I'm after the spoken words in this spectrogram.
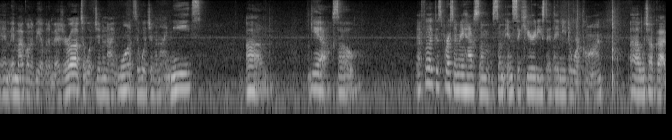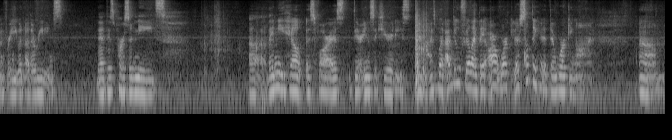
Am, am I going to be able to measure up to what Gemini wants and what Gemini needs? Um, yeah, so I feel like this person may have some, some insecurities that they need to work on, uh, which I've gotten for you in other readings, that this person needs. Uh, they need help as far as their insecurities, but I do feel like they are working. There's something here that they're working on. Um,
